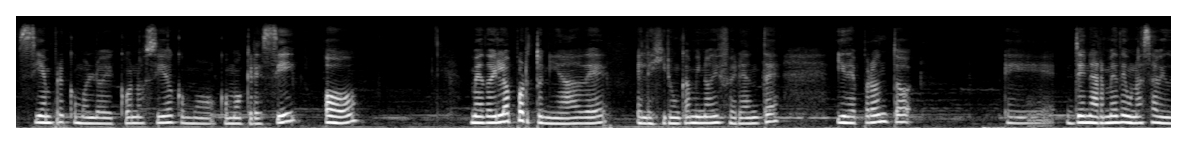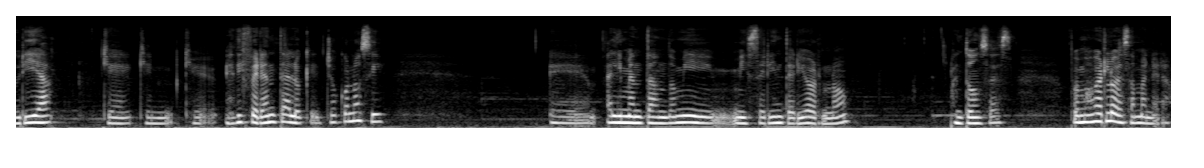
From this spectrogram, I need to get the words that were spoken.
siempre como lo he conocido, como, como crecí, o me doy la oportunidad de elegir un camino diferente y de pronto eh, llenarme de una sabiduría que, es diferente a lo que yo conocí eh, alimentando mi, mi ser interior, ¿no? Entonces, podemos verlo de esa manera.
